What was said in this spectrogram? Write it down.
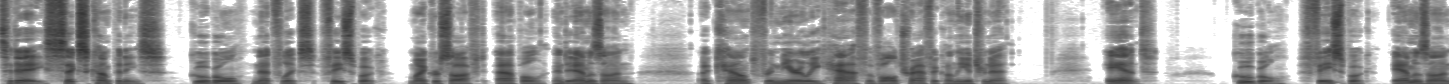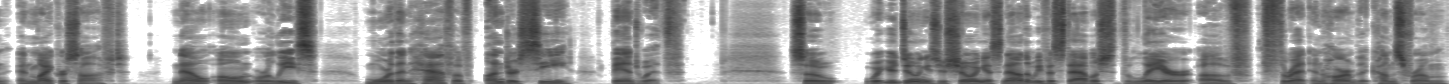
Today, six companies Google, Netflix, Facebook, Microsoft, Apple, and Amazon account for nearly half of all traffic on the internet. And Google, Facebook, Amazon, and Microsoft now own or lease more than half of undersea bandwidth. So, what you're doing is you're showing us now that we've established the layer of threat and harm that comes from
